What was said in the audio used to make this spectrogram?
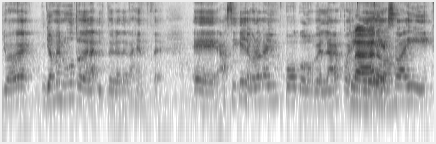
Yo, yo me nutro de las historias de la gente. Eh, así que yo creo que hay un poco, ¿verdad? Pues Claro. de eso ahí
